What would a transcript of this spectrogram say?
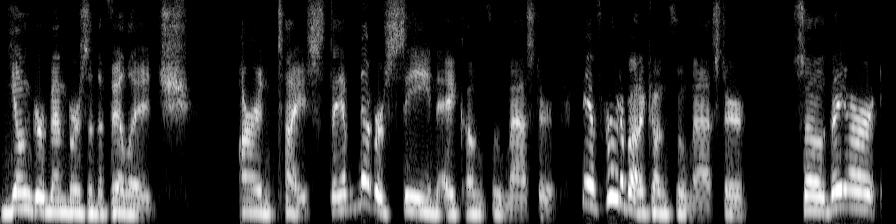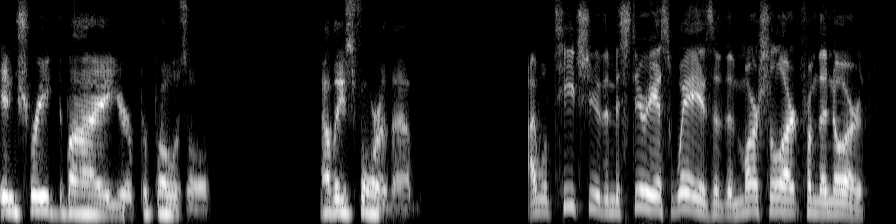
younger members of the village are enticed. They have never seen a kung fu master. They have heard about a kung fu master, so they are intrigued by your proposal. At least four of them. I will teach you the mysterious ways of the martial art from the north.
